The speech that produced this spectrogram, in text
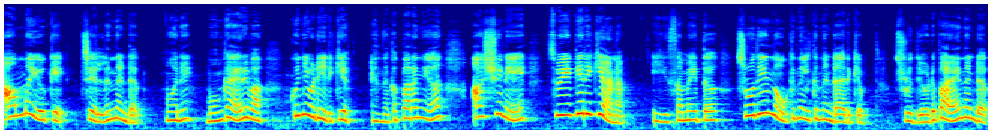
അമ്മയും ഒക്കെ ചെല്ലുന്നുണ്ട്. മോനെ മോൻ കയറി വാ. കുഞ്ഞിവിടെ ഇരിക്കുക എന്നൊക്കെ പറഞ്ഞ് അശ്വിനെ സ്വീകരിക്കുകയാണ്. ഈ സമയത്ത് ശ്രുതി നോക്കി നിൽക്കുന്നുണ്ടായിരിക്കും. ശ്രുതിയോട് പറയുന്നുണ്ട്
